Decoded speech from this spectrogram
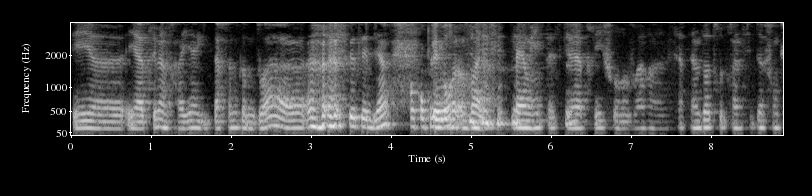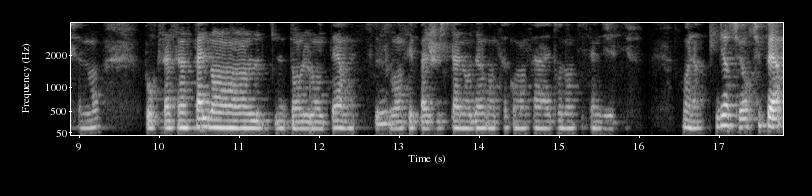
Et, euh, et après, ben, travailler avec une personne comme toi, euh, parce que c'est bien. En complément. Pour, voilà, ben oui, parce qu'après, il faut revoir euh, certains autres principes de fonctionnement pour que ça s'installe dans le, dans le long terme. Parce que souvent, c'est pas juste anodin quand ça commence à être dans le système digestif. Voilà. Bien sûr, super.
